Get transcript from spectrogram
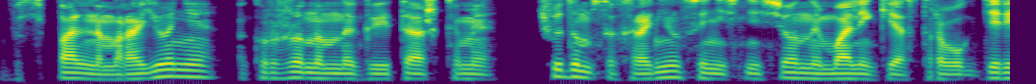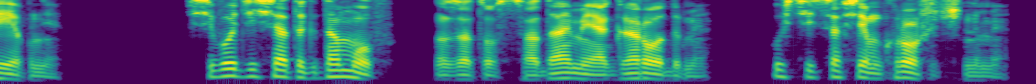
В спальном районе, окруженном многоэтажками, чудом сохранился неснесенный маленький островок деревни. Всего десяток домов, но зато с садами и огородами, пусть и совсем крошечными.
